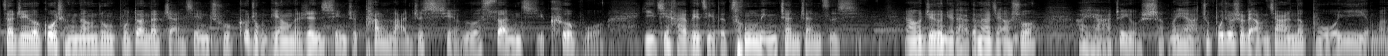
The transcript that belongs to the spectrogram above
在这个过程当中不断的展现出各种各样的人性之贪婪之险恶、算计刻薄，以及还为自己的聪明沾沾自喜。然后这个女的还跟他讲说：“哎呀，这有什么呀？这不就是两家人的博弈吗？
